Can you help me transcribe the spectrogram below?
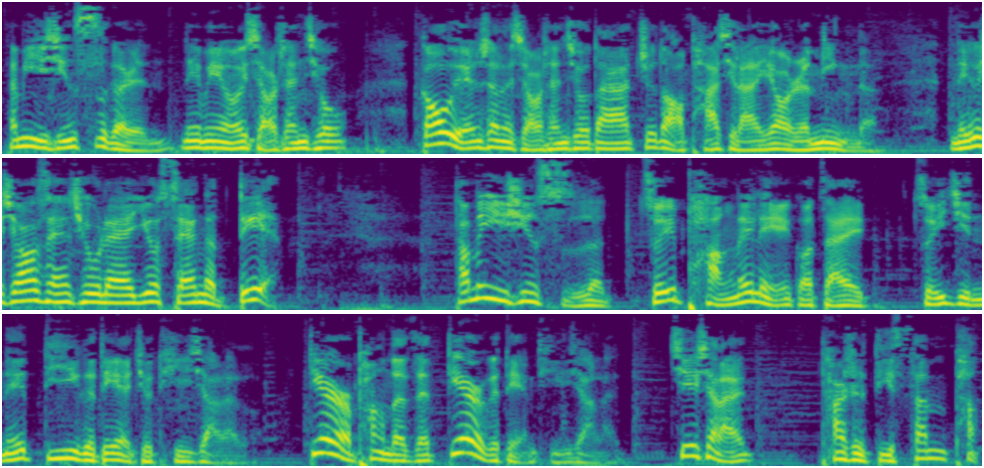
他们一行四个人，那边有个小山丘，高原上的小山丘，大家知道爬起来要人命的。那个小山丘呢有三个点，他们一行四人，最胖的那个在最近的第一个点就停下来了，第二胖的在第二个点停下来，接下来他是第三胖，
